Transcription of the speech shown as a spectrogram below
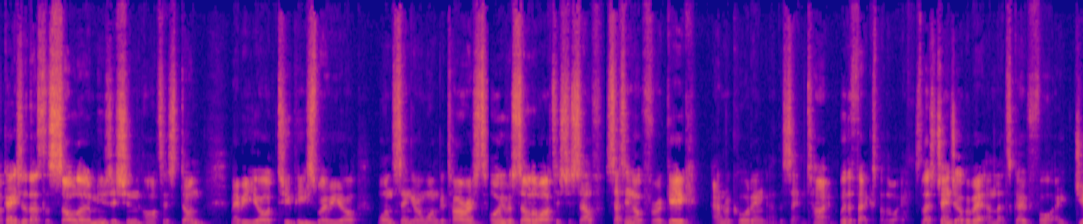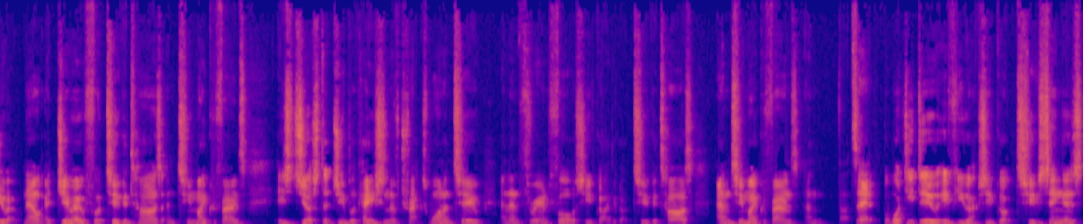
Okay, so that's the solo musician artist done. Maybe you're two piece, where you're one singer and one guitarist, or you're a solo artist yourself setting up for a gig and recording at the same time, with effects by the way. So let's change it up a bit and let's go for a duo. Now a duo for two guitars and two microphones is just a duplication of tracks one and two and then three and four. So you've either got two guitars and two microphones and that's it. But what do you do if you actually got two singers,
